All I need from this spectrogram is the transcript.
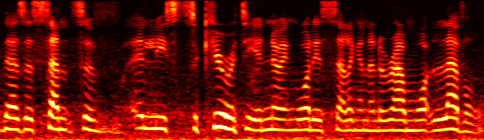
There's a sense of at least security in knowing what is selling and at around what level.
